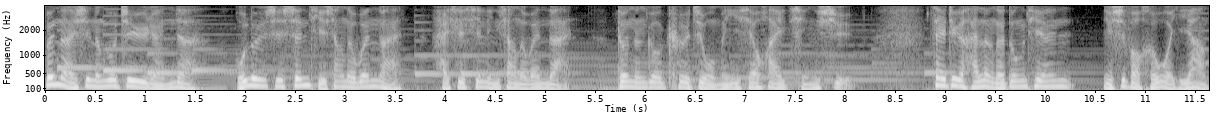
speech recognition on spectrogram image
温暖是能够治愈人的，无论是身体上的温暖，还是心灵上的温暖，都能够克制我们一些坏情绪。在这个寒冷的冬天，你是否和我一样，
